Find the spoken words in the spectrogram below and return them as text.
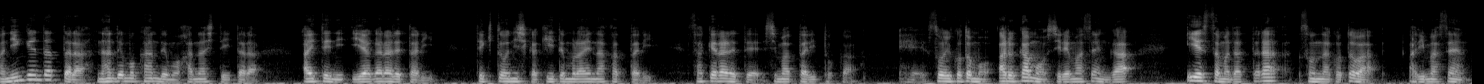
まあ、人間だったら何でもかんでも話していたら相手に嫌がられたり適当にしか聞いてもらえなかったり避けられてしまったりとか、えー、そういうこともあるかもしれませんがイエス様だったらそんなことはありません。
